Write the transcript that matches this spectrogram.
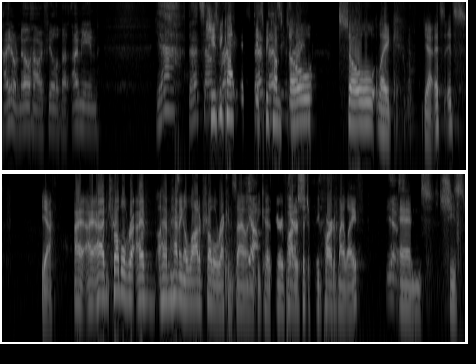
I don't know how I feel about. I mean, yeah, that sounds. she's become right. it's, That- it's become so right. so like yeah it's it's yeah I, I had trouble re- I've I'm having a lot of trouble reconciling Yeah. it because Harry Potter is she- such a big part of my life Yes. and she's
